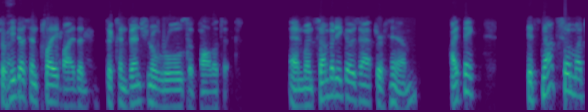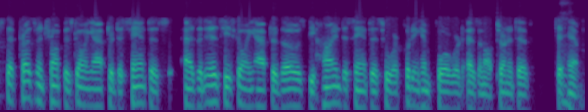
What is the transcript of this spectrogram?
So right. he doesn't play by the, the conventional rules of politics. And when somebody goes after him, I think it's not so much that President Trump is going after DeSantis as it is he's going after those behind DeSantis who are putting him forward as an alternative to mm-hmm. him.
